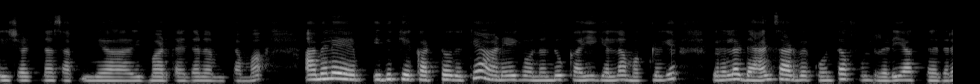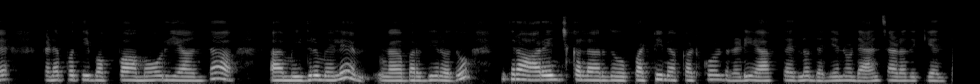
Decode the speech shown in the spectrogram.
ಟೀ ಶರ್ಟ್ನ ಸ ಇದು ಮಾಡ್ತಾ ಇದ್ದ ನಮ್ಮ ತಮ್ಮ. ಆಮೇಲೆ ಇದಕ್ಕೆ ಕಟ್ಟೋದಕ್ಕೆ ಹಣೆಗೆ ಒಂದೊಂದು ಕೈಗೆಲ್ಲ ಮಕ್ಕಳಿಗೆ ಇವರೆಲ್ಲ ಡ್ಯಾನ್ಸ್ ಆಡಬೇಕು ಅಂತ ಫುಲ್ ರೆಡಿ ಆಗ್ತಾ ಇದ್ದಾರೆ ಗಣಪತಿ, ಬಪ್ಪ, ಮೌರ್ಯ ಅಂತ ಇದ್ರ ಮೇಲೆ ಬರ್ದಿರೋದು. ಈ ಥರ ಆರೆಂಜ್ ಕಲರ್ದು ಪಟ್ಟಿನ ಕಟ್ಕೊಂಡು ರೆಡಿ ಆಗ್ತಾ ಇದ್ಲು ಧನ್ಯನು ಡ್ಯಾನ್ಸ್ ಆಡೋದಕ್ಕೆ ಅಂತ.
